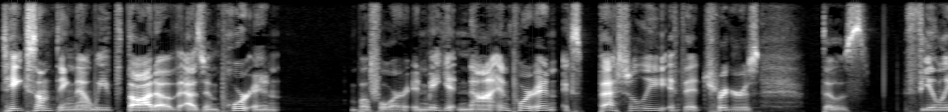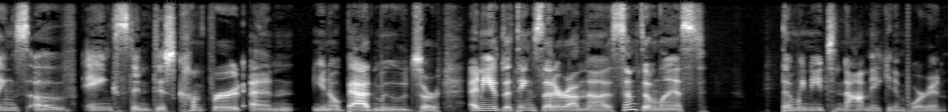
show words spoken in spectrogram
take something that we've thought of as important before and make it not important, especially if it triggers those feelings of angst and discomfort and you know, bad moods or any of the things that are on the symptom list, then we need to not make it important.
